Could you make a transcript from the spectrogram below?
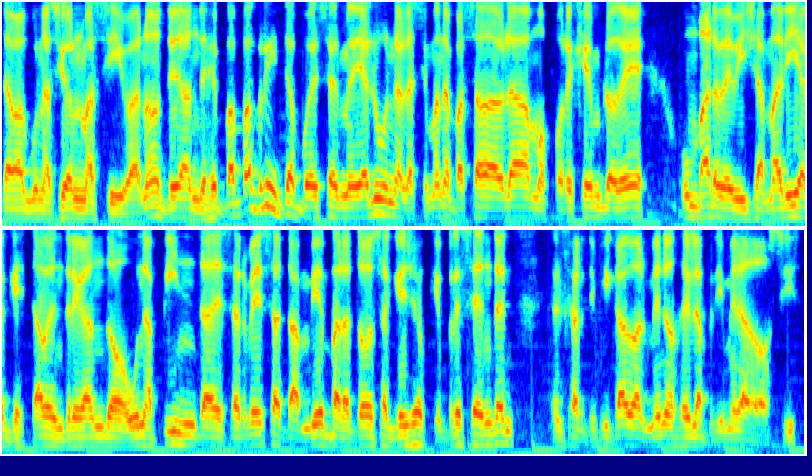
la vacunación masiva, ¿no? Te dan desde papa frita, puede ser media luna. La semana pasada hablábamos, por ejemplo, de un bar de Villa María que estaba entregando una pinta de cerveza también para todos aquellos que presenten el certificado al menos de la primera dosis.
